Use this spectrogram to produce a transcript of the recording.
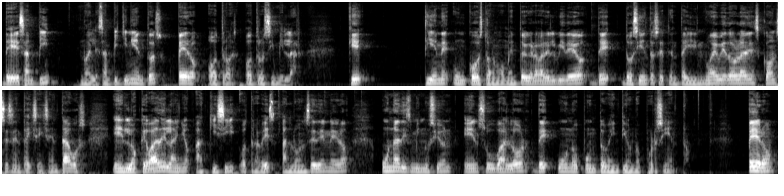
de S&P, no el S&P 500, pero otro, otro similar, que tiene un costo al momento de grabar el video de 279 dólares con 66 centavos. En lo que va del año, aquí sí, otra vez al 11 de enero, una disminución en su valor de 1.21%. Pero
